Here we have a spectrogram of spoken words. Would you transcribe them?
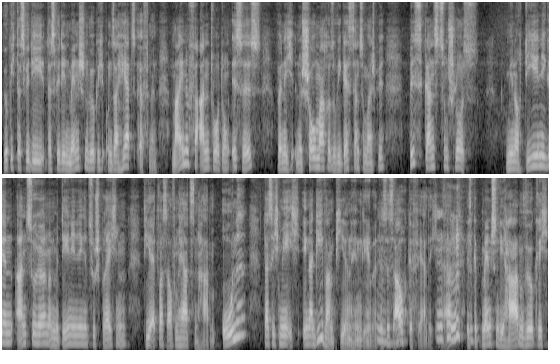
wirklich, dass wir, die, dass wir den Menschen wirklich unser Herz öffnen. Meine Verantwortung ist es, wenn ich eine Show mache, so wie gestern zum Beispiel, bis ganz zum Schluss mir noch diejenigen anzuhören und mit denjenigen zu sprechen, die etwas auf dem Herzen haben, ohne dass ich mich Energievampiren hingebe. Das mhm. ist auch gefährlich. Mhm. Ja. Es gibt Menschen, die haben wirklich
